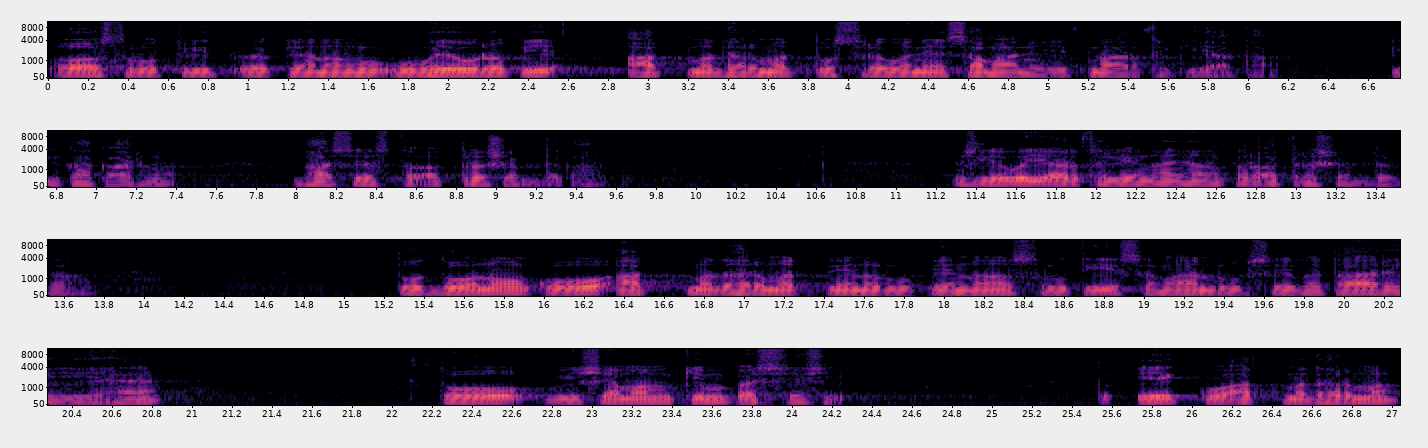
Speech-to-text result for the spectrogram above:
अश्रोतृ क्या नाम, उभयोरपि आत्मधर्मत्व श्रवणे समाने, इतना अर्थ किया था टीकाकार ने, भाष्यस्थ अत्र शब्द का। इसलिए वही अर्थ लेना यहाँ पर अत्र शब्द का। तो दोनों को आत्मधर्मत्व रूपेण श्रुति समान रूप से बता रही है तो विषमम किम पश्यसी? तो एक को आत्मधर्म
